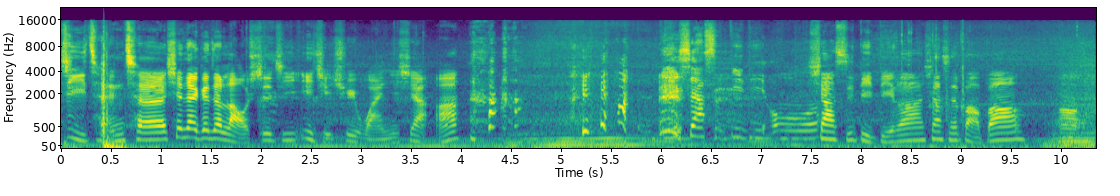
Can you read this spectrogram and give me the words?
计程车，现在跟着老司机一起去玩一下啊！吓死弟弟哦！吓死弟弟啦，吓死宝宝。嗯。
